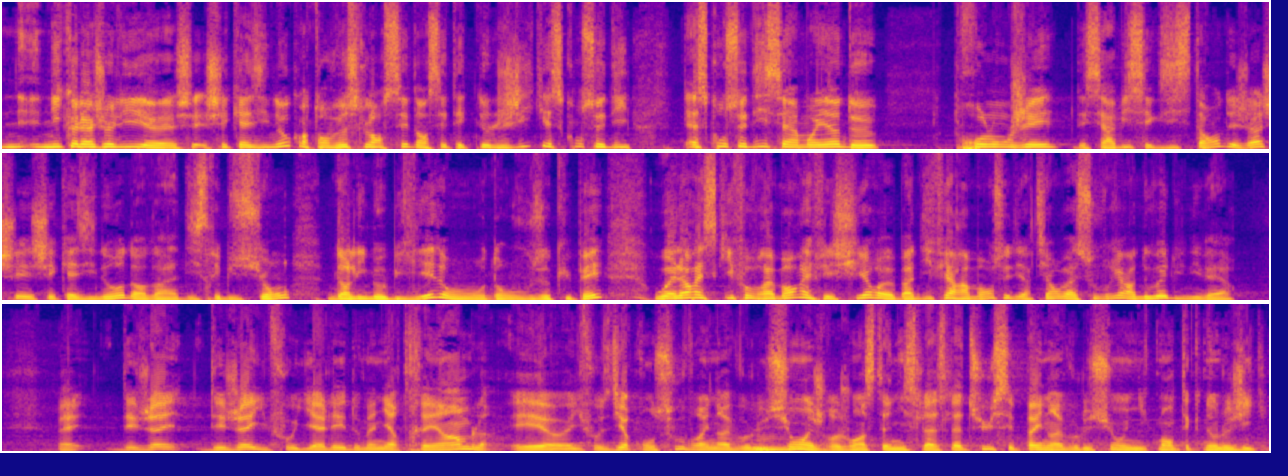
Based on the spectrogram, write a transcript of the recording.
Nicolas Joly, chez, chez, Casino, quand on veut se lancer dans ces technologies, qu'est-ce qu'on se dit? Est-ce qu'on se dit c'est un moyen de prolonger des services existants déjà chez, chez Casino, dans, la distribution, dans l'immobilier dont, vous vous occupez? Ou alors est-ce qu'il faut vraiment réfléchir ben, différemment, se dire tiens, on va s'ouvrir un nouvel univers? Déjà, déjà, il faut y aller de manière très humble et euh, il faut se dire qu'on s'ouvre à une révolution. Mmh. Et je rejoins Stanislas là-dessus. C'est pas une révolution uniquement technologique.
